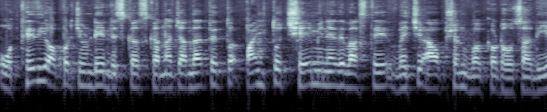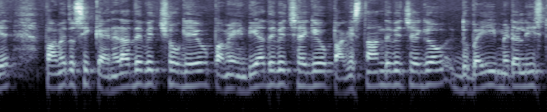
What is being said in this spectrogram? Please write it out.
ਉੱਥੇ ਦੀ ਓਪਰਚੁਨਿਟੀ ਓਪਰਚ्युनिटी ਡਿਸਕਸ ਕਰਨਾ ਚਾਹੁੰਦਾ ਤੇ 5 ਤੋਂ 6 ਮਹੀਨੇ ਦੇ ਵਾਸਤੇ ਵਿੱਚ ਆ ਆਪਸ਼ਨ ਵਰਕਆਊਟ ਹੋ ਸਕਦੀ ਹੈ। ਭਾਵੇਂ ਤੁਸੀਂ ਕੈਨੇਡਾ ਦੇ ਵਿੱਚ ਹੋ ਗਏ ਹੋ, ਭਾਵੇਂ ਇੰਡੀਆ ਦੇ ਵਿੱਚ ਹੈਗੇ ਹੋ, ਪਾਕਿਸਤਾਨ ਦੇ ਵਿੱਚ ਹੈਗੇ ਹੋ, ਦੁਬਈ, ਮਿਡਲ ਈਸਟ,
